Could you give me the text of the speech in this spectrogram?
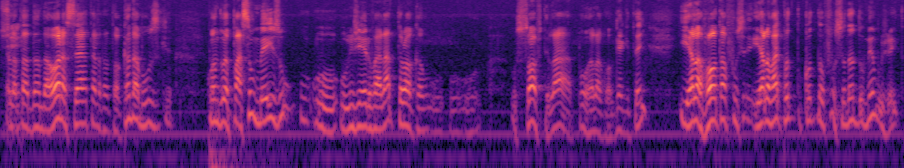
Sim. Ela está dando a hora certa, ela está tocando a música. Quando passa um mês, o, o, o engenheiro vai lá, troca o, o, o software lá, porra lá qualquer que tem, e ela volta a funcionar, e ela vai continuar funcionando do mesmo jeito,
